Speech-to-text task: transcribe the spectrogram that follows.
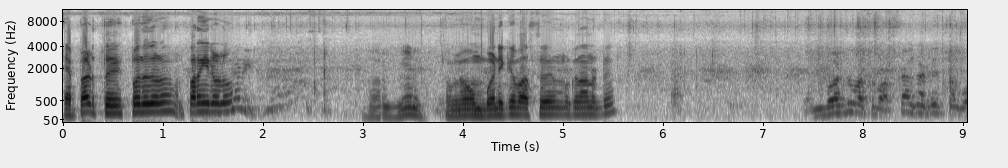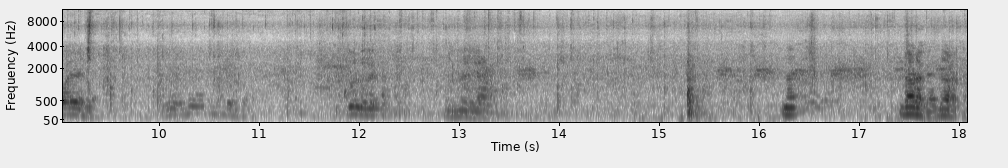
എപ്പോ അടുത്ത്? ഇപ്പൊ എന്തോളൂ ഇറങ്ങാണ്. നമ്മൾ ഒമ്പത് മണിക്ക് ബസ് നമുക്ക് അല്ലേ ഇതോടൊക്കെ ഇതോടൊക്കെ.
